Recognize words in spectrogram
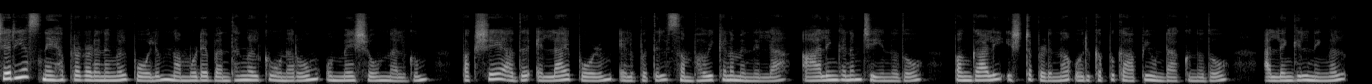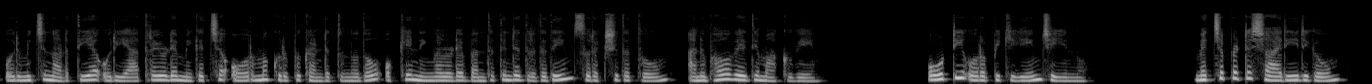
ചെറിയ സ്നേഹപ്രകടനങ്ങൾ പോലും നമ്മുടെ ബന്ധങ്ങൾക്ക് ഉണർവും ഉന്മേഷവും നൽകും. പക്ഷേ അത് എല്ലായ്പ്പോഴും എളുപ്പത്തിൽ സംഭവിക്കണമെന്നില്ല. ആലിംഗനം ചെയ്യുന്നതോ പങ്കാളി ഇഷ്ടപ്പെടുന്ന ഒരു കപ്പ് കാപ്പി ഉണ്ടാക്കുന്നതോ അല്ലെങ്കിൽ നിങ്ങൾ ഒരുമിച്ച് നടത്തിയ ഒരു യാത്രയുടെ മികച്ച ഓർമ്മക്കുറിപ്പ് കണ്ടെത്തുന്നതോ ഒക്കെ നിങ്ങളുടെ ബന്ധത്തിന്റെ ദൃഢതയും സുരക്ഷിതത്വവും അനുഭവവേദ്യമാക്കുകയും ഓട്ടി ഉറപ്പിക്കുകയും ചെയ്യുന്നു. മെച്ചപ്പെട്ട ശാരീരികവും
